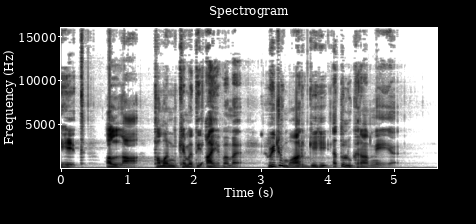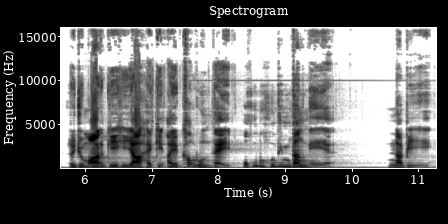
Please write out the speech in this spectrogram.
ඒත් අල්ලා තමන් කැමති අයවම රිජු මාර්ගයෙහි ඇතුළු කරන්නේය. රිජු මාර්ගයෙහි යා හැකි අය කවුරුන් දැයි ඔහුම හොඳින් දන්නේය. නබී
